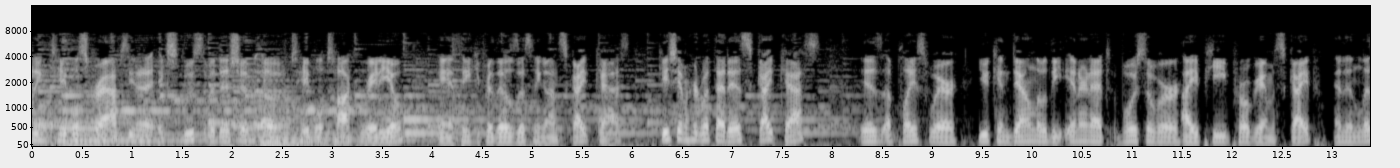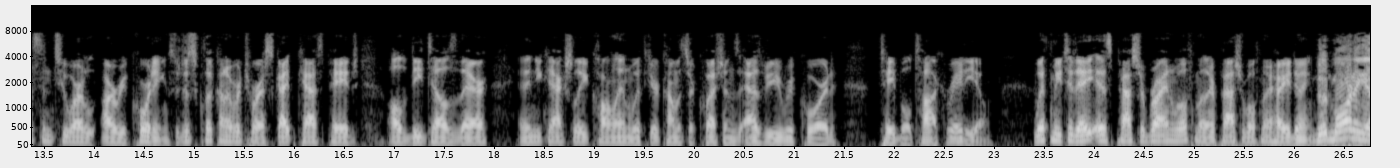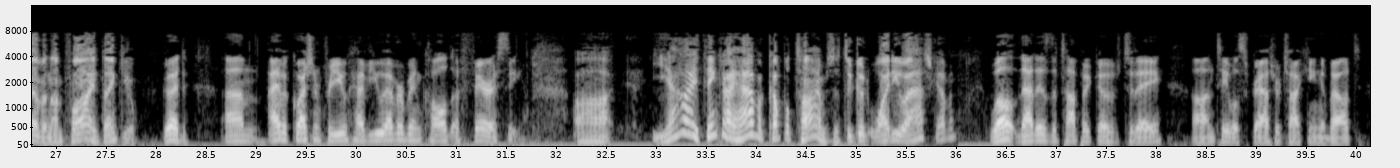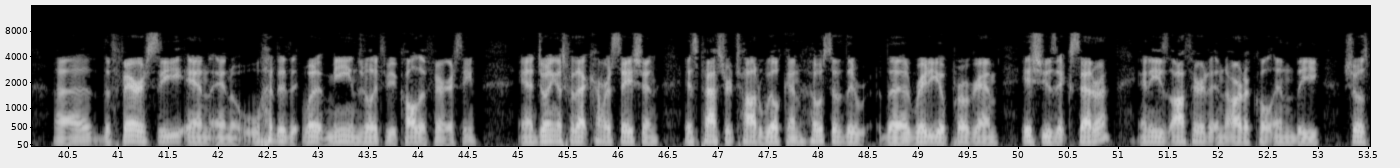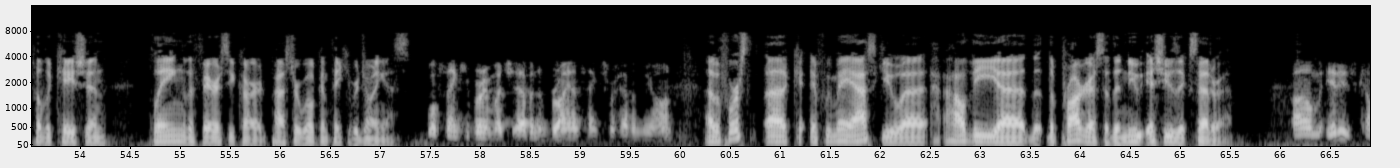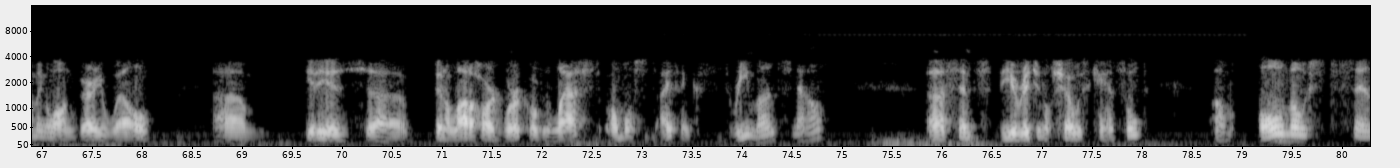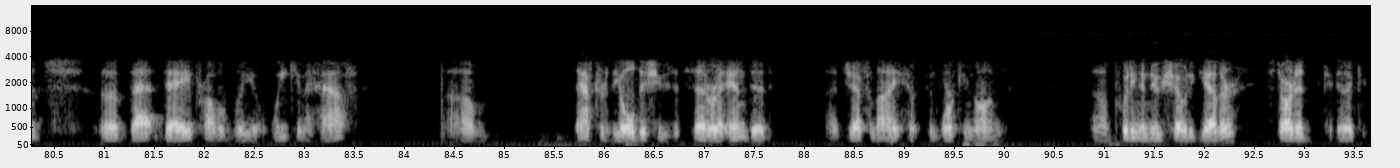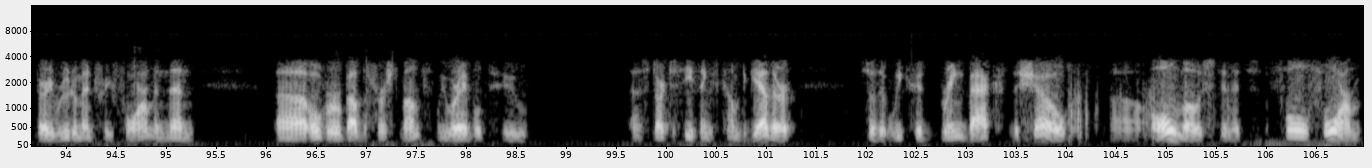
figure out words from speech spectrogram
downloading Table Scraps, the internet exclusive edition of Table Talk Radio. And thank you for those listening on Skypecast. In case you haven't heard what that is, Skypecast is a place where you can download the internet voice over IP program Skype and then listen to our, our recording. So just click on over to our Skypecast page, all the details there, and then you can actually call in with your comments or questions as we record Table Talk Radio. With me today is Pastor Brian Wolfmueller. Pastor Wolfmueller, how are you doing? Good morning, Evan. I'm fine, thank you. Good. Um, I have a question for you. Have you ever been called a Pharisee? Uh, yeah, I think I have a couple times. It's a good. Why do you ask, Evan? Well, that is the topic of today on Table Scraps. We're talking about uh, the Pharisee and and what it what it means really to be called a Pharisee. And joining us for that conversation is Pastor Todd Wilken, host of the the radio program Issues Etc. And he's authored an article in the show's publication, Playing the Pharisee Card. Pastor Wilken, thank you for joining us. Well, thank you very much, Evan and Brian. Thanks for having me on. Uh, but first, uh, if we may ask you, uh, how the, uh, the the progress of the new Issues Etc. Um, it is coming along very well. Um, it has uh, been a lot of hard work over the last almost, I think, three months now uh, since the original show was canceled. Um, almost since uh, that day, probably a week and a half um, after the old issues, etc., ended. Uh, Jeff and I have been working on uh, putting a new show together. Started in a very rudimentary form, and then uh, over about the first month, we were able to uh, start to see things come together so that we could bring back the show uh, almost in its full form.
